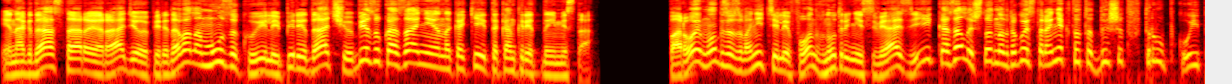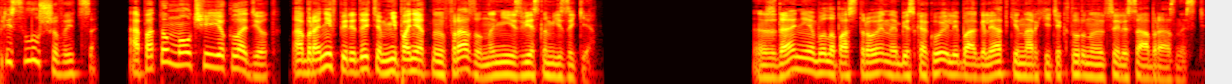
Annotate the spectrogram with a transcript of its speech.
Иногда старое радио передавало музыку или передачу без указания на какие-то конкретные места. Порой мог зазвонить телефон внутренней связи, и казалось, что на другой стороне кто-то дышит в трубку и прислушивается, а потом молча ее кладет, обронив перед этим непонятную фразу на неизвестном языке. Здание было построено без какой-либо оглядки на архитектурную целесообразность.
